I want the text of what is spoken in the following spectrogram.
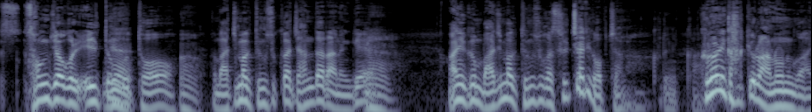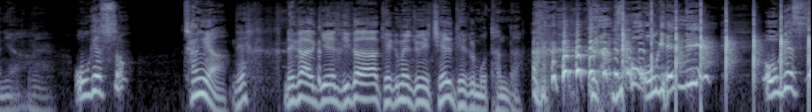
성적을 1등부터 어. 마지막 등수까지 한다라는 게 네. 아니 그럼 마지막 등수가 쓸 자리가 없잖아. 그러니까. 그러니까 학교를 안 오는 거 아니야. 오겠어? 장이야. 네? 내가 알기에 네가 개그맨 중에 제일 개그를 못한다. 너 오겠니? 오겠어?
